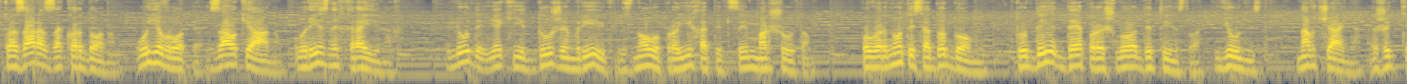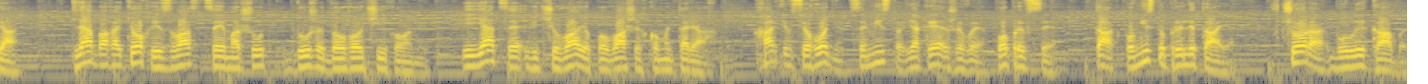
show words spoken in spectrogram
хто зараз за кордоном, у Європі, за океаном, у різних країнах. Люди, які дуже мріють знову проїхати цим маршрутом, повернутися додому, туди, де пройшло дитинство, юність, навчання, життя. Для багатьох із вас цей маршрут дуже довгоочікуваний. І я це відчуваю по ваших коментарях. Харків сьогодні це місто, яке живе, попри все. Так, по місту прилітає. Вчора були каби.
